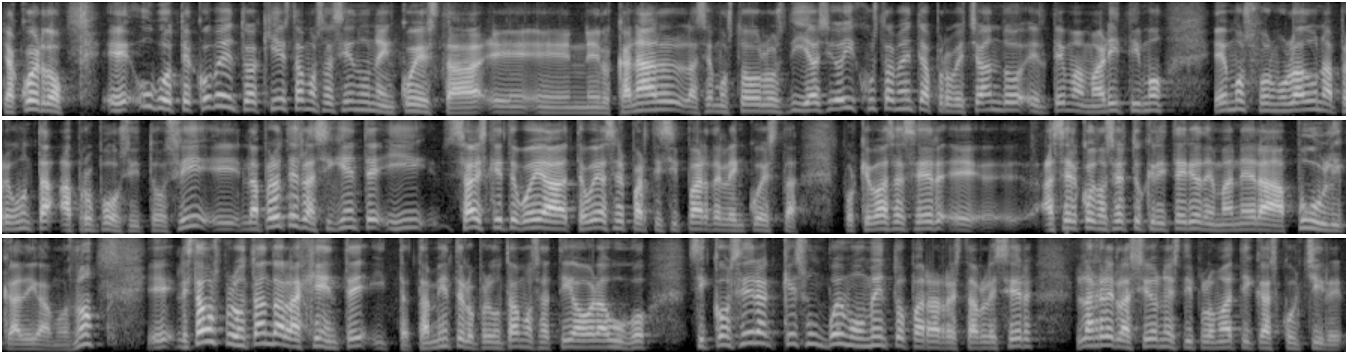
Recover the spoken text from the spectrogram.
De acuerdo. Eh, Hugo, te comento, aquí estamos haciendo una encuesta eh, en el canal, la hacemos todos los días y hoy justamente aprovechando el tema marítimo hemos formulado una pregunta a propósito. ¿sí? la pregunta es la siguiente y sabes que te voy a, te voy a hacer participar de la encuesta porque vas a hacer, eh, hacer conocer tu criterio de manera pública, digamos. ¿no? le estamos preguntando a la gente, y también te lo preguntamos a ti ahora, Hugo, si consideran que es un buen momento para restablecer las relaciones diplomáticas con Chile.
